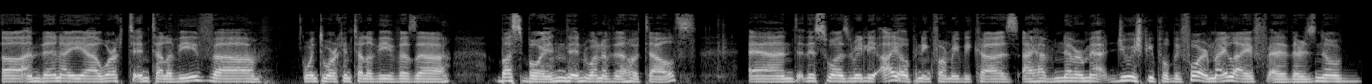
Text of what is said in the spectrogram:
Uh, and then I uh, worked in Tel Aviv. Uh, went to work in Tel Aviv as a busboy in, in one of the hotels. And this was really eye opening for me because I have never met Jewish people before in my life. Uh, there's no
